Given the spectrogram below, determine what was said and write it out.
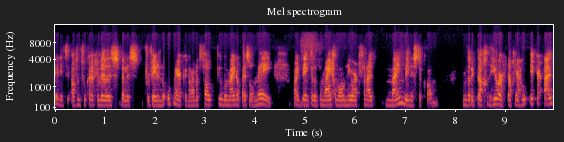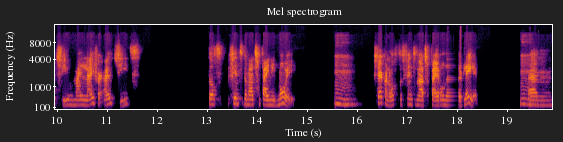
weet niet, af en toe krijg je wel eens, wel eens vervelende opmerkingen, maar dat viel bij mij nog best wel mee. Maar ik denk dat het bij mij gewoon heel erg vanuit mijn binnenste kwam. Omdat ik dacht, heel erg dacht, ja, hoe ik eruit zie, hoe mijn lijf eruit ziet, dat vindt de maatschappij niet mooi. Mhm. Sterker nog, dat vindt de maatschappij ronduit lelijk. Mhm. Ehm,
